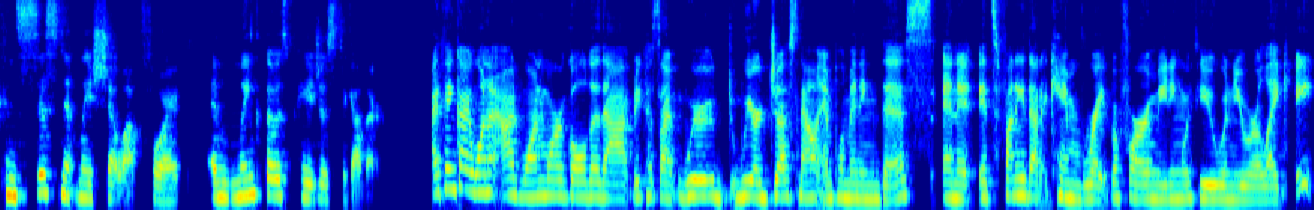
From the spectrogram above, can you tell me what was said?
consistently show up for it, and link those pages together. I think I want to add one more goal to that because I we're we are just now implementing this, and it it's funny that it came right before our meeting with you when you were like, eight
